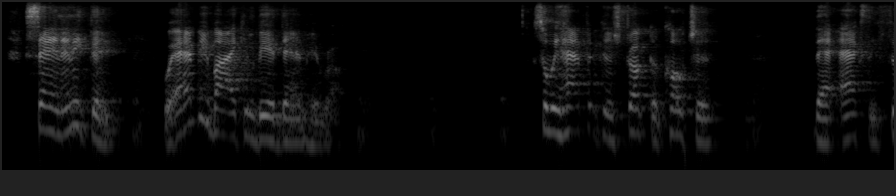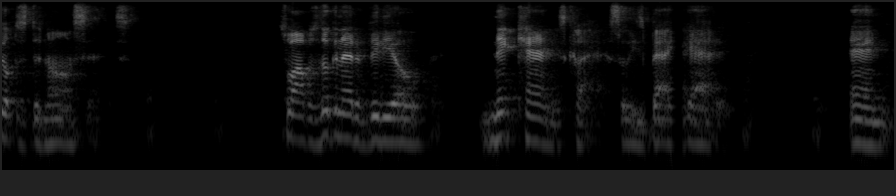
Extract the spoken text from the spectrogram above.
saying anything where everybody can be a damn hero. So we have to construct a culture that actually filters the nonsense. So I was looking at a video Nick Cannon's class. So he's back at it. And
